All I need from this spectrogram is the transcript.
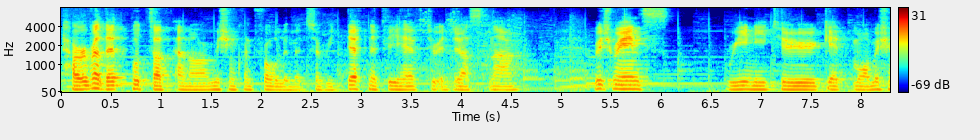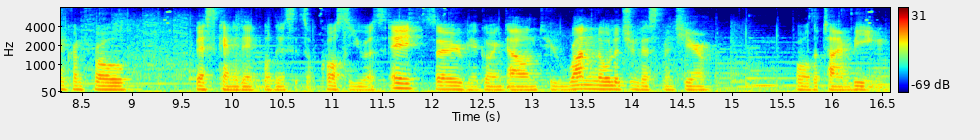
However, that puts us on our mission control limit, so we definitely have to adjust now. Which means we need to get more mission control. Best candidate for this is of course the USA, so we are going down to one knowledge investment here for the time being.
